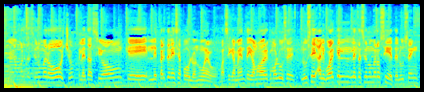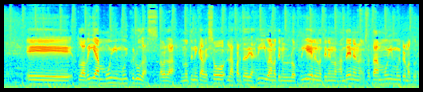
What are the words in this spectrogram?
Llegamos a la estación número 8, que es la estación que le pertenece a Pueblo Nuevo, básicamente, y vamos a ver cómo luce. Luce, al igual que la estación número 7, lucen eh, todavía muy, muy crudas, la verdad. No tienen cabezón, la parte de arriba, no tienen los rieles, no tienen los andenes, o sea, está muy, muy prematuro.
